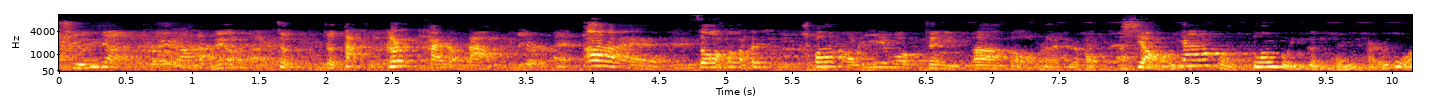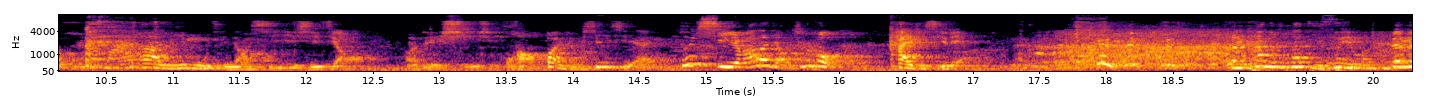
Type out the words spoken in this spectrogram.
形象没有了，就就大腿根儿开到大腿根儿，哎哎，走了，穿好了衣服，这一啊，走出来之后，小丫鬟端过一个铜盆过来，干嘛呀？你母亲要洗一洗脚，啊，得洗洗。好换上新鞋。对，洗完了脚之后开始洗脸。你看得出他几岁吗？看出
